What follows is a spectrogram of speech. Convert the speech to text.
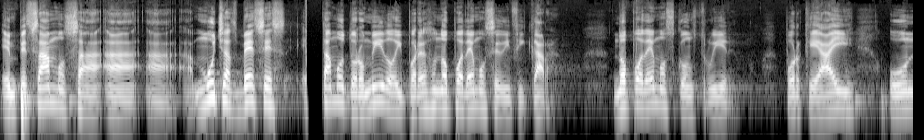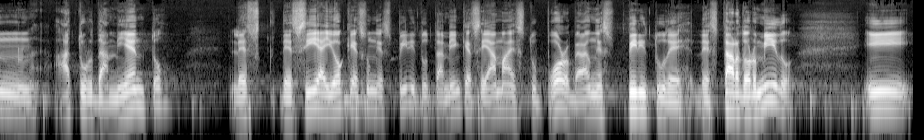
empezamos a, muchas veces estamos dormidos y por eso no podemos edificar, no podemos construir, porque hay un aturdamiento. Les decía yo que es un espíritu también que se llama estupor, ¿verdad? un espíritu de, estar dormido. Y,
